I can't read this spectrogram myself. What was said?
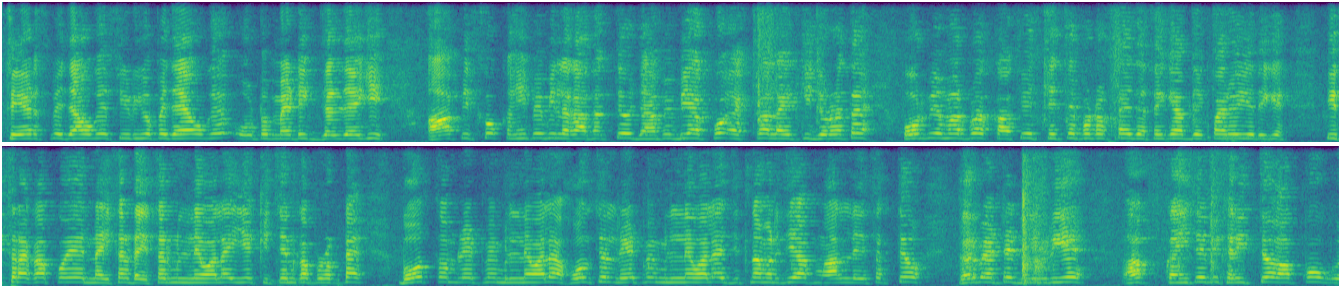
स्टेयर्स पे जाओगे, सीढ़ियों पे जाओगे ऑटोमेटिक जल जाएगी। आप इसको कहीं पे भी लगा सकते हो, जहाँ पे भी आपको एक्स्ट्रा लाइट की ज़रूरत है। और भी हमारे पास काफ़ी अच्छे अच्छे प्रोडक्ट है, जैसे कि आप देख पा रहे हो, ये देखिए, इस तरह का आपको ये नाइसर डाइसर मिलने वाला है। ये किचन का प्रोडक्ट है, बहुत कम रेट में मिलने वाला है होलसेल रेट में मिलने वाला है, जितना मर्ज़ी आप माल ले सकते हो। घर बैठे डिलीवरी है, आप कहीं से भी खरीदते हो, आपको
